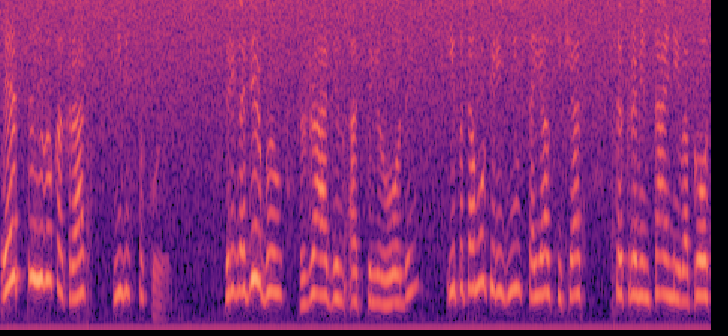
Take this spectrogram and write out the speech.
Это его как раз не беспокоило. Бригадир был жаден от природы, и потому перед ним стоял сейчас сакраментальный вопрос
